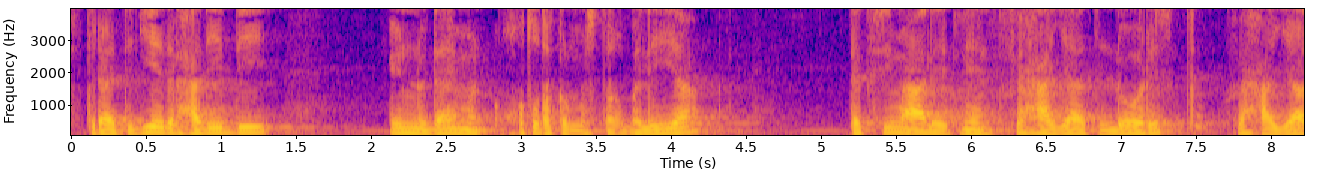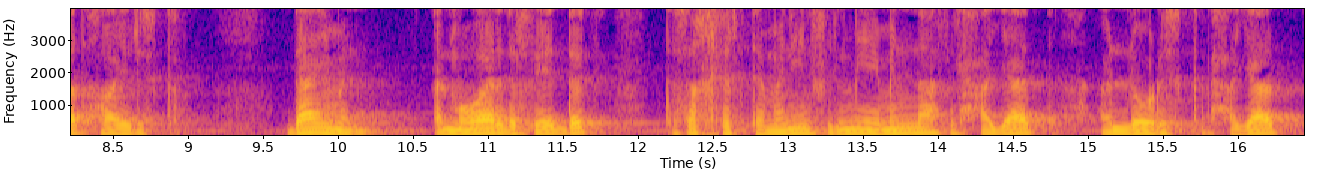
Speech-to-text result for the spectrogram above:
استراتيجية الحديد دي إنه دايما خططك المستقبلية تقسيمها على اثنين في حاجات low risk في حاجات high risk دايما الموارد اللي في يدك تسخر 80% منها في الحاجات ال low risk الحاجات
